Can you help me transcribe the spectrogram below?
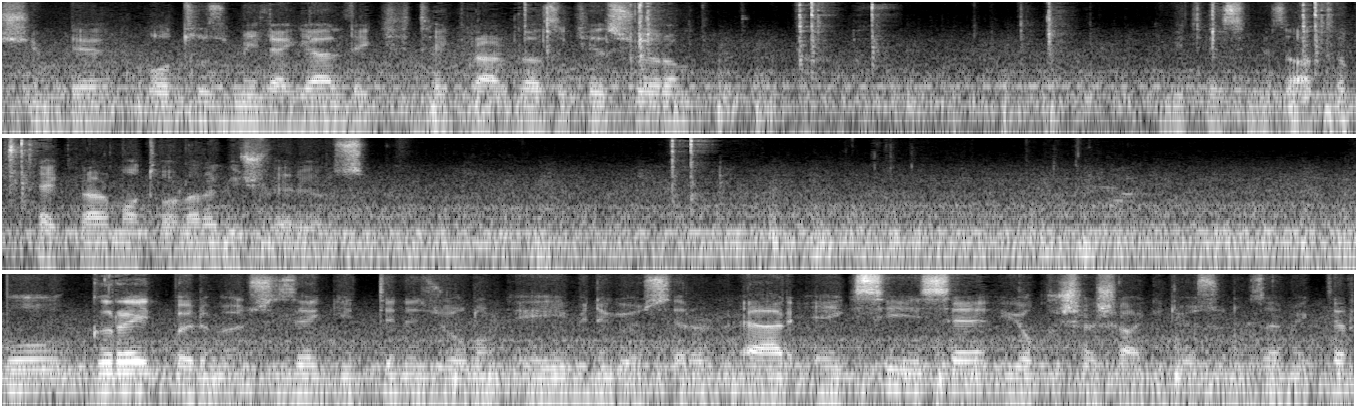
Şimdi 30 mile geldik. Tekrar gazı kesiyorum. Vitesimizi atıp tekrar motorlara güç veriyoruz. Bu grade bölümü size gittiğiniz yolun eğimini gösterir. Eğer eksi ise yokuş aşağı gidiyorsunuz demektir.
